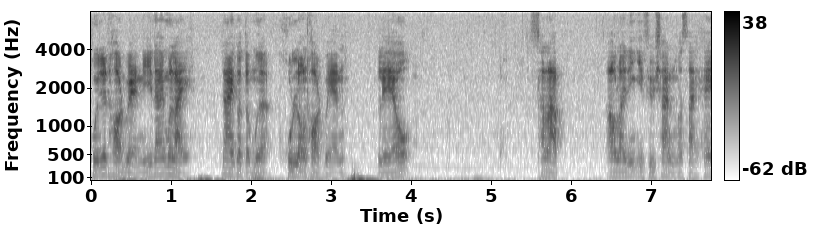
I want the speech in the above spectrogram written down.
คุณจะถอดแหวนนี้ได้เมื่อไหร่ ได้ก็แต่เมื่อคุณลองถอดแหวนแล้ว สลับเอา Lightning Infusion มาใส่ให้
